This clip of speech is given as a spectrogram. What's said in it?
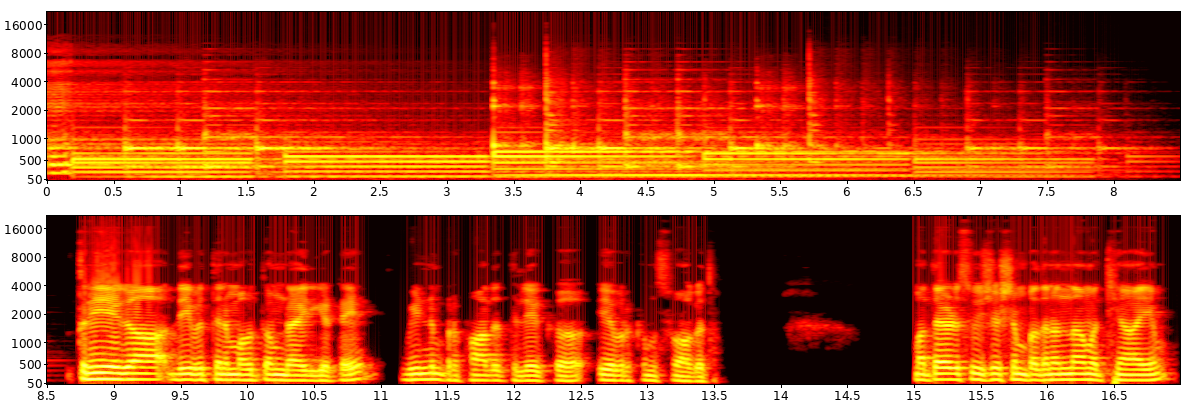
ത്രിയേക ദൈവത്തിന് മഹത്വം ഉണ്ടായിരിക്കട്ടെ. വീണ്ടും പ്രഭാതത്തിലേക്ക് ഏവർക്കും സ്വാഗതം. മത്തയുടെ സുവിശേഷം പതിനൊന്നാം അധ്യായം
